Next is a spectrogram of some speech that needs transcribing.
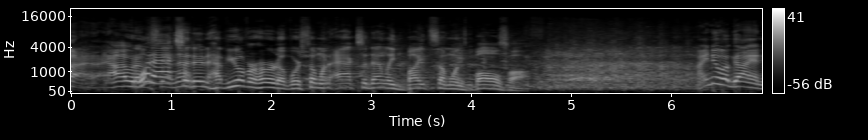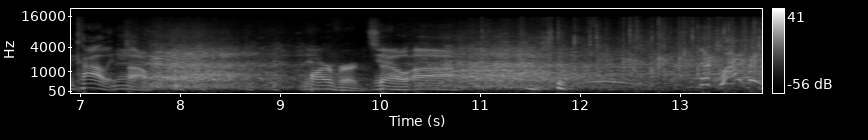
would what understand that. accident have you ever heard of where someone accidentally bites someone's balls off? I knew a guy in college. Oh. Harvard. So, uh, they're clapping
